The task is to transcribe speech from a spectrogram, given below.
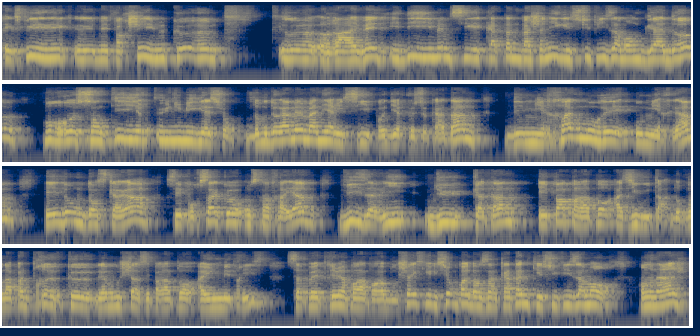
explique les Farshim, que euh, le il dit, même si les Katan Bachani, est suffisamment gadol pour ressentir une humiliation. Donc, de la même manière ici, il faut dire que ce Katan, des mirchag ou mircham, et donc dans ce cas-là, c'est pour ça qu'on sera chayav vis-à-vis du Katan et pas par rapport à Ziguta. Donc, on n'a pas de preuve que la boucha, c'est par rapport à une méprise, ça peut être très bien par rapport à boucha. Ici, on parle dans un Katan qui est suffisamment en âge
